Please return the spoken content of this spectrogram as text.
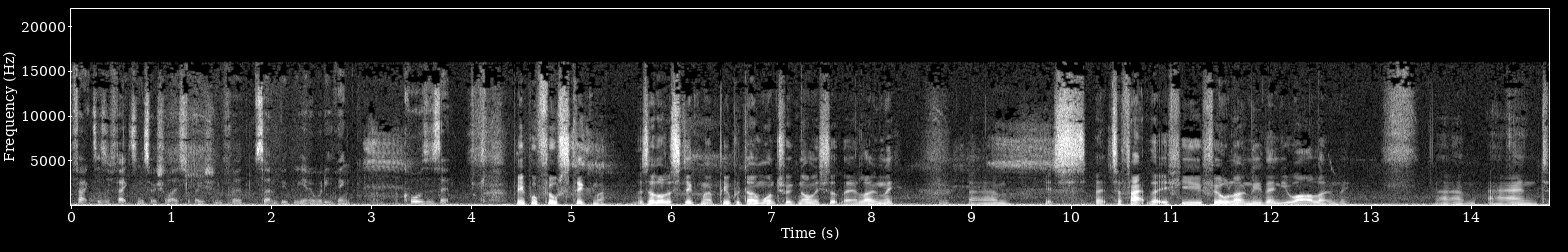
factors affecting social isolation for certain people? You know, what do you think causes it? People feel stigma. There's a lot of stigma. People don't want to acknowledge that they're lonely. Um, it's it's a fact that if you feel lonely, then you are lonely, um, and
